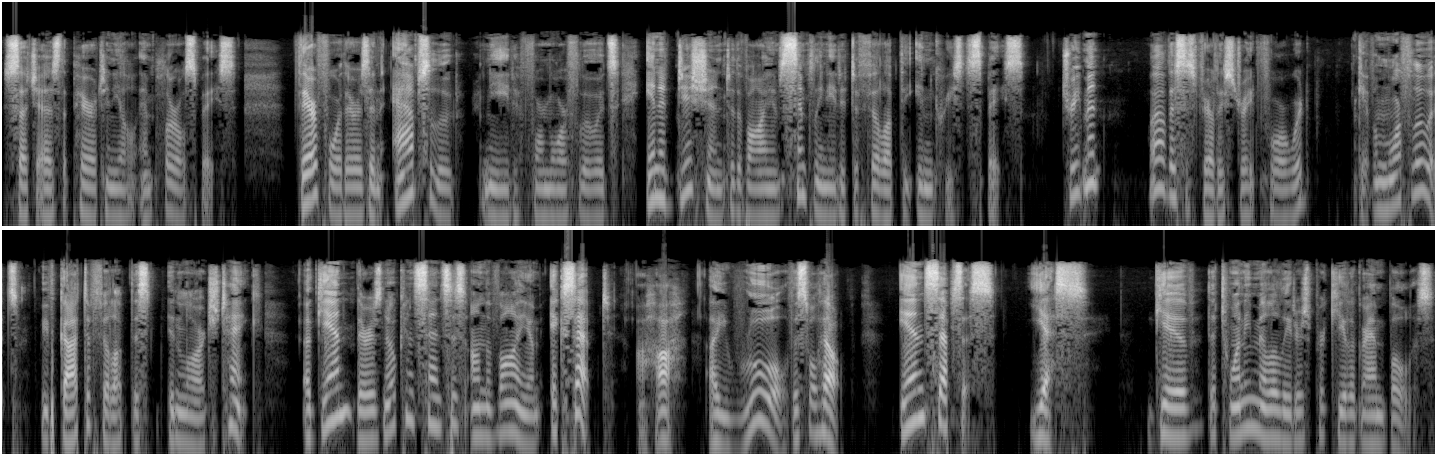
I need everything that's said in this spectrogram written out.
such as the peritoneal and pleural space. Therefore, there is an absolute need for more fluids in addition to the volume simply needed to fill up the increased space. Treatment? Well, this is fairly straightforward. Give them more fluids. We've got to fill up this enlarged tank. Again, there is no consensus on the volume except, aha, a rule. This will help. In sepsis, yes, give the 20 milliliters per kilogram bolus.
